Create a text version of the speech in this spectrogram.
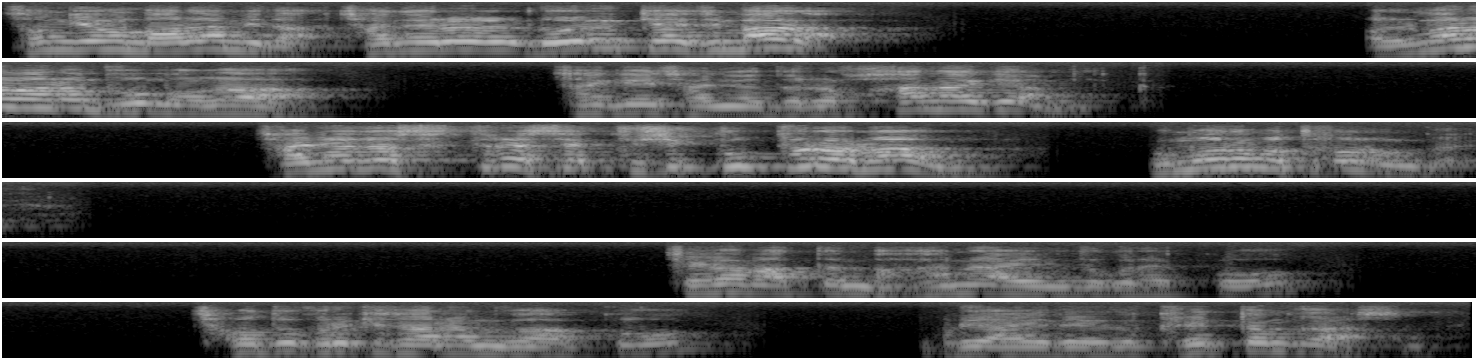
성경은 말합니다. 자녀를 노엽게 하지 말라. 얼마나 많은 부모가 자기의 자녀들을 화나게 합니까? 자녀들 스트레스의 99%는 부모로부터 오는 거예요. 제가 봤던 많은 아이들도 그랬고, 저도 그렇게 자란 것 같고, 우리 아이들도 그랬던 것 같습니다.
